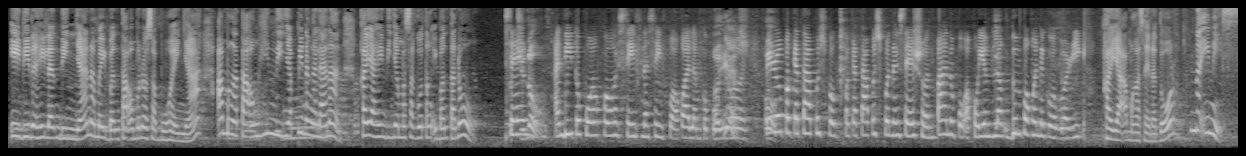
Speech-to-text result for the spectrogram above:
Idinahilan din niya na may banta umano sa buhay niya ang mga taong hindi niya pinangalanan kaya hindi niya masagot ang ibang tanong. Sen, andito po ako, safe na safe po ako, alam ko po Oh, yes. yun. Oh. Pero pagkatapos po, pagkatapos po ng session, paano po ako, yun lang, doon po ako nagwa-worry. Kaya ang mga senador nainis.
